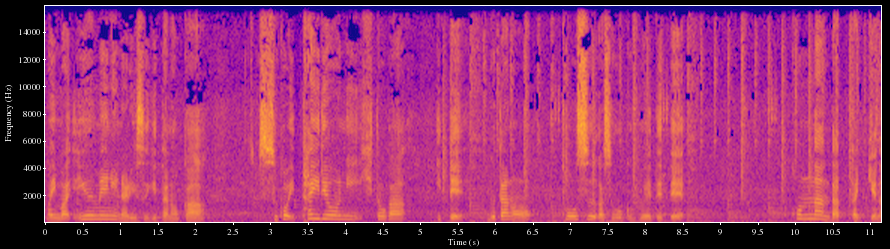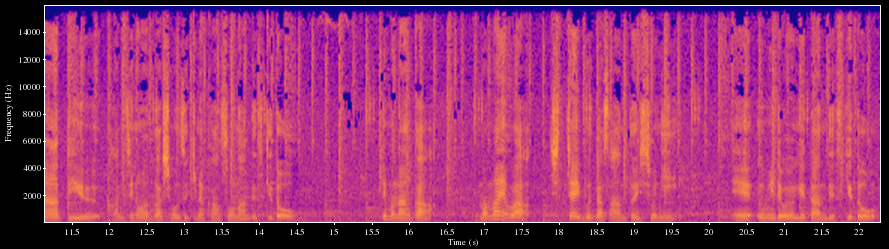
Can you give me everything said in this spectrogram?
まあ、今有名になりすぎたのかすごい大量に人がいて豚の頭数がすごく増えててこんなんだったっけなっていう感じのが正直な感想なんですけどでもなんか、まあ、前はちっちゃい豚さんと一緒に、えー海で泳げたんですけど、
